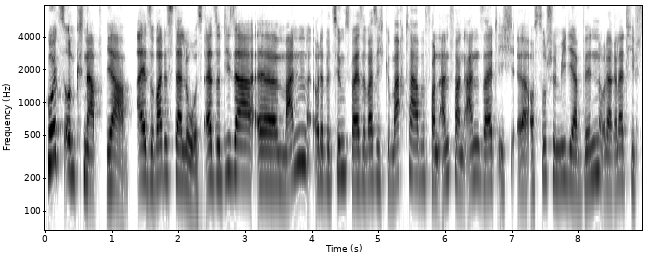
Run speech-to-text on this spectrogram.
Kurz und knapp, ja. Also, was ist da los? Also, dieser äh, Mann oder beziehungsweise was ich gemacht habe von Anfang an, seit ich äh, auf Social Media bin oder relativ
